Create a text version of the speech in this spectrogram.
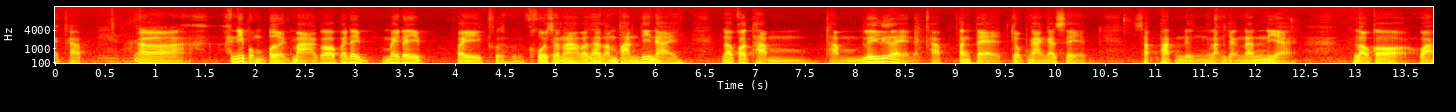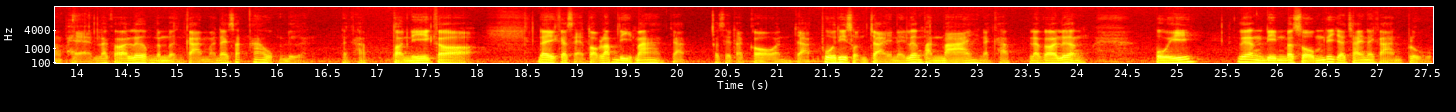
นะครับเอ่ออันนี้ผมเปิดมาก็ไม่ได้ไม่ได้ไปโฆษณาประชาสัมพันธ์ที่ไหน เราก็ทำทำเรื่อยๆนะครับ ตั้งแต่จบงานเกษตรสักพักหนึ่งหลังจากนั้นเนี่ย เราก็วางแผนแล้วก็เริ่มดำเนินการมาได้สัก 5-6 เดือนนะครับ ตอนนี้ก็ได้กระแสตอบรับดีมากจากเกษตรกรจากผู้ที่สนใจในเรื่องพันไม้นะครับ แล้วก็เรื่องปุ๋ยเรื่องดินผสมที่จะใช้ในการปลูก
